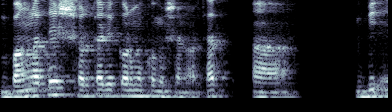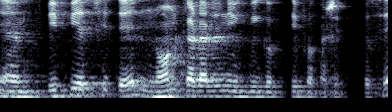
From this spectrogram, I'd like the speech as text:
বাংলাদেশ সরকারি কর্ম কমিশন, অর্থাৎ বিপিএসসিতে নন ক্যাডারের নিয়োগ বিজ্ঞপ্তি প্রকাশিত হয়েছে।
